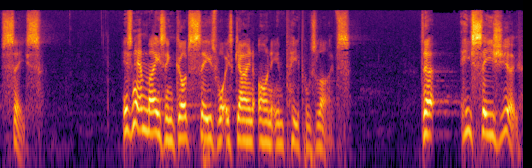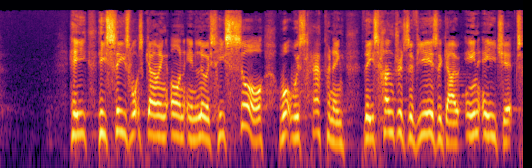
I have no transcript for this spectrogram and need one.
sees? Isn't it amazing God sees what is going on in people's lives? That He sees you. He, he sees what's going on in Lewes. He saw what was happening these hundreds of years ago in Egypt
